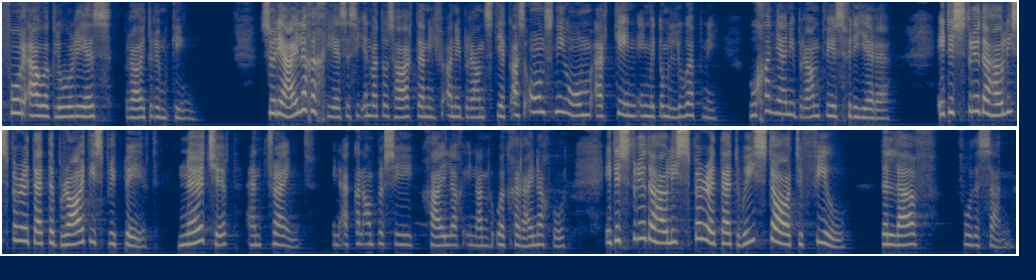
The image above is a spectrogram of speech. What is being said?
for our glorious bridegroom king. So die Heilige Gees is die een wat ons harte aan die aan die brand steek. As ons nie hom erken en met hom loop nie, hoe gaan jy in die brand wees vir die Here? It is through the Holy Spirit that the bride is prepared, nurtured and trained en ek kan amper sê geheilig en dan ook gereinig word. It is through the Holy Spirit that we start to feel the love for the Son.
